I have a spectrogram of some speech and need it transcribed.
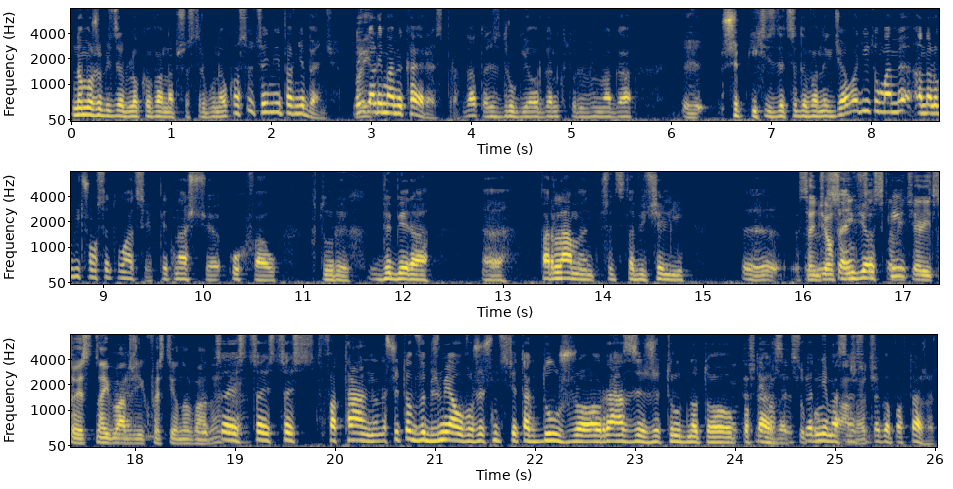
no, może być zablokowana przez Trybunał Konstytucyjny i pewnie będzie. No, No i i- dalej mamy KRS, prawda? To jest drugi organ, który wymaga y, szybkich i zdecydowanych działań i tu mamy analogiczną sytuację. 15 uchwał, w których wybiera e, parlament przedstawicieli y, sędziowskich, sędziowskich co jest najbardziej kwestionowane. No, co, jest, co, jest, co jest fatalne. Znaczy, to wybrzmiało w orzecznictwie tak dużo razy, że trudno to no, powtarzać. Nie ma, nie ma sensu tego powtarzać.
